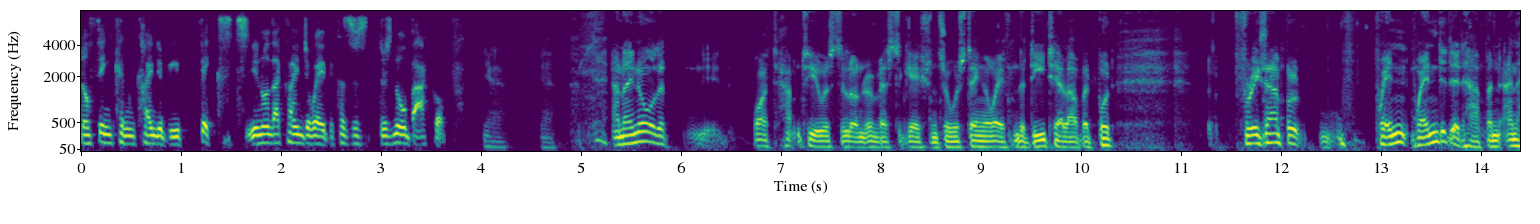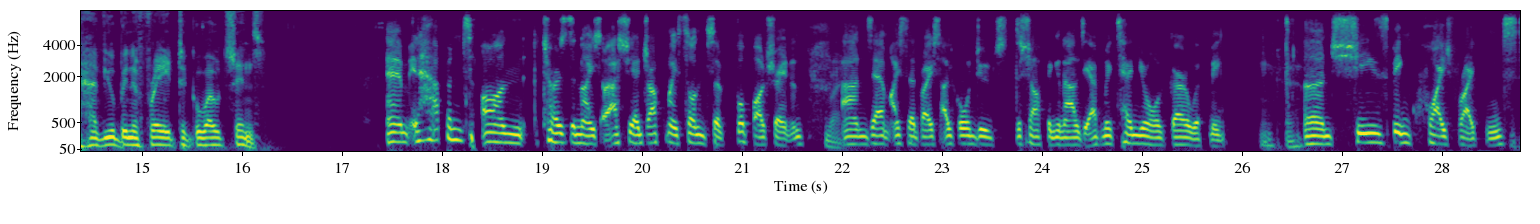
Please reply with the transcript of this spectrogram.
nothing can kind of be fixed, you know, that kind of way because there's, there's no backup. Yeah, yeah. And I know that what happened to you is still under investigation, so we're staying away from the detail of it. But, for example, when when did it happen, and have you been afraid to go out since? Um, it happened on Thursday night. Actually, I dropped my son to football training, Right. and um, I said, right, I'll go and do the shopping in Aldi. I had my ten-year-old girl with me. Okay. and she's been quite frightened.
